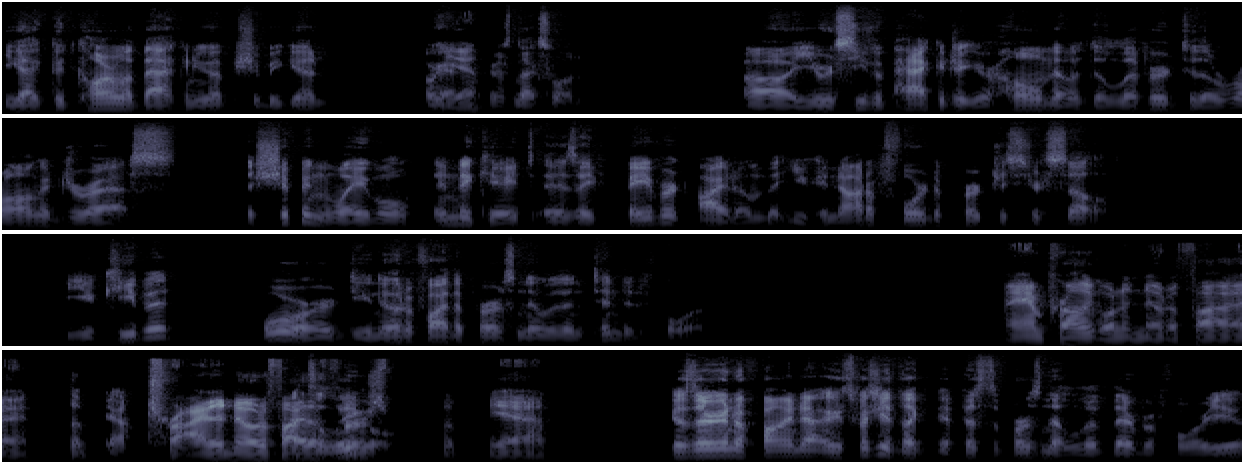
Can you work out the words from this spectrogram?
you got good karma backing you up. You should be good. Okay. Yeah. Here's the next one. Uh, you receive a package at your home that was delivered to the wrong address. The shipping label indicates it is a favorite item that you cannot afford to purchase yourself. Do you keep it, or do you notify the person it was intended for? I am probably going to notify the Yeah. try to notify That's the first. The, yeah. Because they're gonna find out, especially if, like if it's the person that lived there before you.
